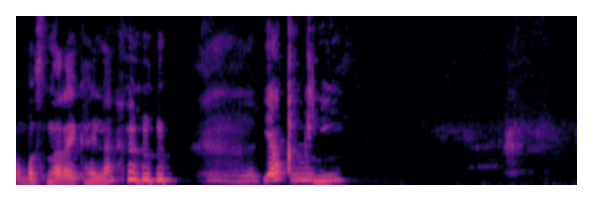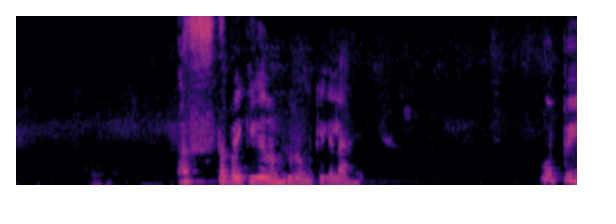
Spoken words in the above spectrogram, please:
बसणार आहे खायला. या तुम्ही. मस्तपैकी गरम गरम केलेला आहे. उपी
